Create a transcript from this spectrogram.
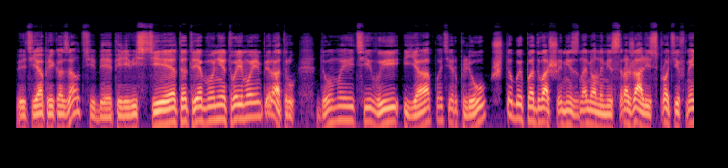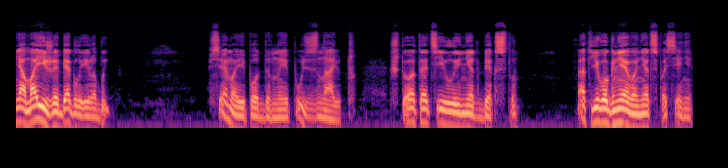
Ведь я приказал тебе перевести это требование твоему императору. Думаете вы, я потерплю, чтобы под вашими знаменами сражались против меня мои же беглые рабы? Все мои подданные пусть знают, что от Атилы нет бегства, от его гнева нет спасения.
